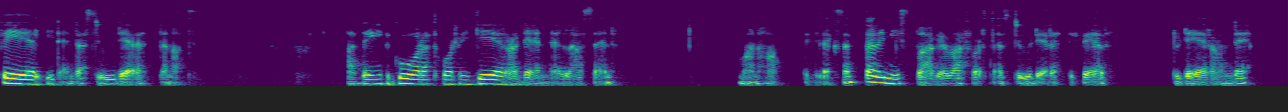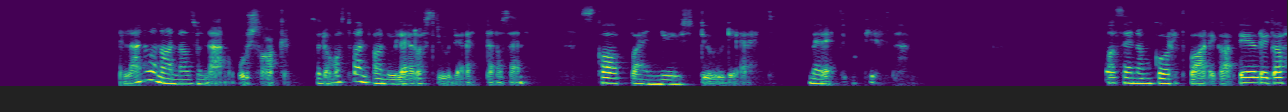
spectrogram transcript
fel i den där studierätten att, att det inte går att korrigera den eller sen. Man har till exempel i misstag överfört en studierätt till fel studerande eller någon annan sån där orsak. Så då måste man annullera studierätten och sen skapa en ny studierätt med rätt uppgifter. Och sen om kortvariga övriga.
